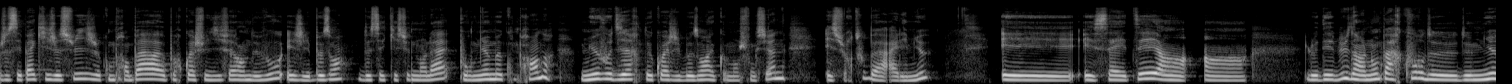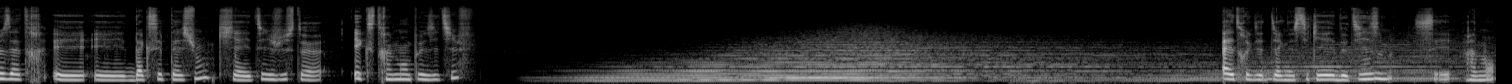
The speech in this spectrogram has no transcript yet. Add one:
je sais pas qui je suis, je comprends pas pourquoi je suis différente de vous, et j'ai besoin de ces questionnements-là pour mieux me comprendre, mieux vous dire de quoi j'ai besoin et comment je fonctionne, et surtout bah, aller mieux. Et, ça a été le début d'un long parcours de, mieux-être et, et d'acceptation qui a été juste euh, extrêmement positif. Être diagnostiqué d'autisme, c'est vraiment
